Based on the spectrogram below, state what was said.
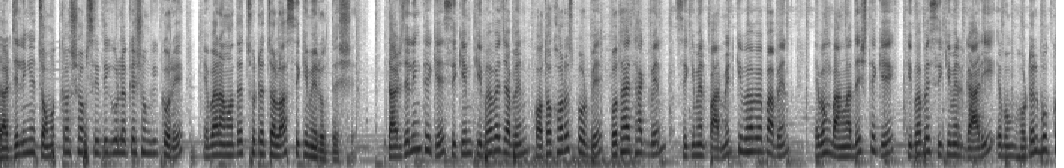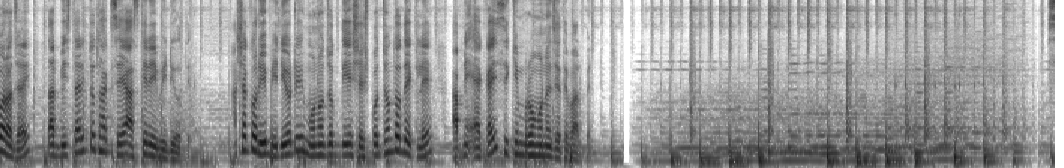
দার্জিলিংয়ের চমৎকার সব স্মৃতিগুলোকে সঙ্গী করে এবার আমাদের ছুটে চলা সিকিমের উদ্দেশ্যে। দার্জিলিং থেকে সিকিম কীভাবে যাবেন, কত খরচ পড়বে, কোথায় থাকবেন, সিকিমের পারমিট কীভাবে পাবেন এবং বাংলাদেশ থেকে কীভাবে সিকিমের গাড়ি এবং হোটেল বুক করা যায়, তার বিস্তারিত থাকছে আজকের এই ভিডিওতে। আশা করি ভিডিওটি মনোযোগ দিয়ে শেষ পর্যন্ত দেখলে আপনি একাই সিকিম ভ্রমণে যেতে পারবেন।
